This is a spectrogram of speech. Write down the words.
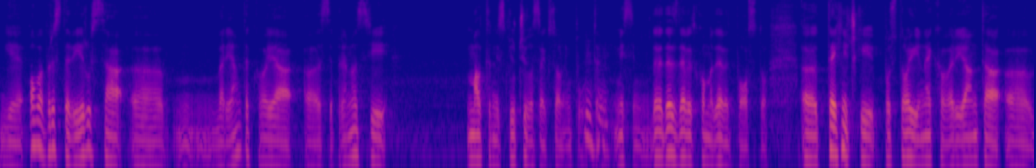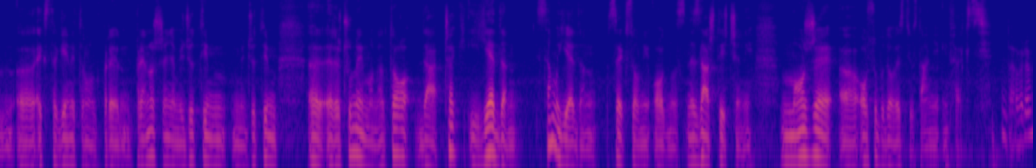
je ova vrsta virusa varijanta koja se prenosi malten isključivo seksualnim putem. Mm -hmm. Mislim, 99,9%. E, tehnički postoji neka varijanta e, e ekstragenitalnog prenošenja, međutim, međutim e, računajmo na to da čak i jedan samo jedan seksualni odnos, nezaštićeni, može e, osobu dovesti u stanje infekcije. Dobro.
